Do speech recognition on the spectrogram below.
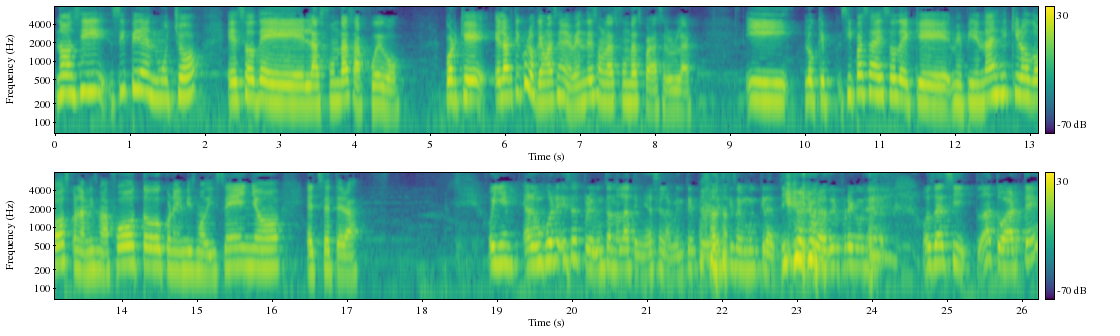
No, sí, sí piden mucho eso de las fundas a juego. Porque el artículo que más se me vende son las fundas para celular. Y lo que sí pasa eso de que me piden, ah, es que quiero dos con la misma foto, con el mismo diseño, etcétera. Oye, a lo mejor esa pregunta no la tenías en la mente, pero es que soy muy creativa para hacer preguntas. O sea, sí, toda tu arte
